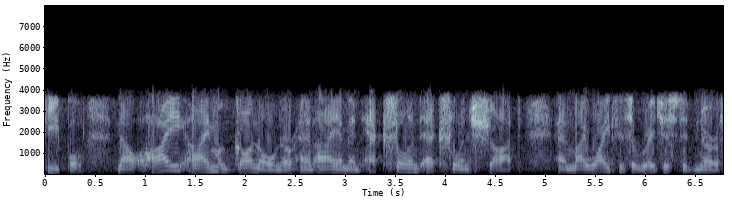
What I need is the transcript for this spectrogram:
people. Now, I, I'm a gun owner and I am an excellent, excellent shot, and my wife is a registered nurse.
